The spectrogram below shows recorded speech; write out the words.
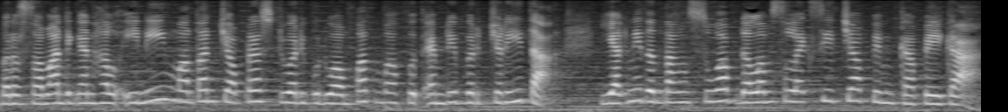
Bersama dengan hal ini, mantan Capres 2024 Mahfud MD bercerita, yakni tentang suap dalam seleksi Capim KPK.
